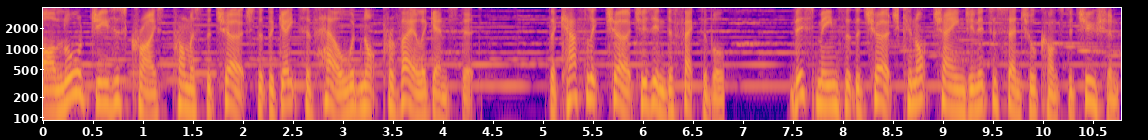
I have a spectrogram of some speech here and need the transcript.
Our Lord Jesus Christ promised the church that the gates of hell would not prevail against it. The Catholic Church is indefectible. This means that the church cannot change in its essential constitution.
